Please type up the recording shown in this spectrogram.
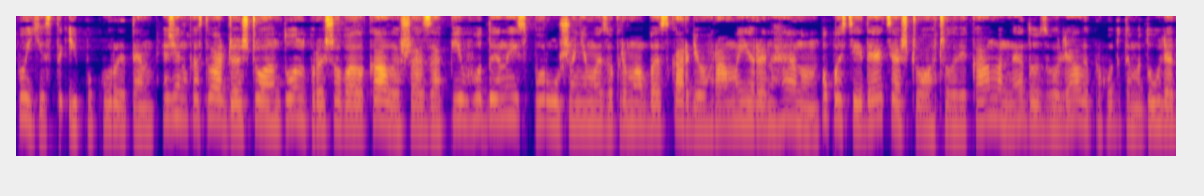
поїсти і покурити. Жінка стверджує, що Антон пройшов ВЛК лише за півгодини із порушеннями, зокрема без кардіограми і рентгену. У пості йдеться, що чоловікам не дозволяли проходити медогляд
